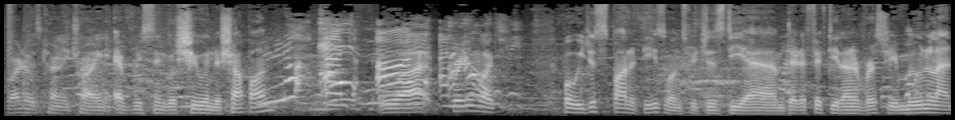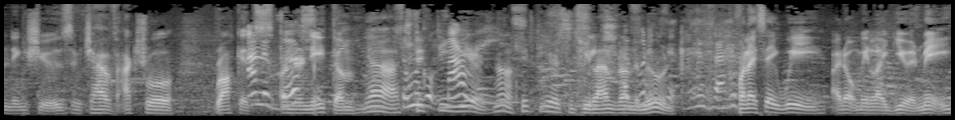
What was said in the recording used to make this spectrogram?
Eduardo is currently trying every single shoe in the shop on. And I What? am Pretty not much. But we just spotted these ones, which is the um, they're the 50th anniversary moon landing shoes, which have actual rockets underneath them. Yeah, it's Someone 50 years. No, 50 years since we landed on the thought it was moon. When I say we, I don't mean like you and me.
